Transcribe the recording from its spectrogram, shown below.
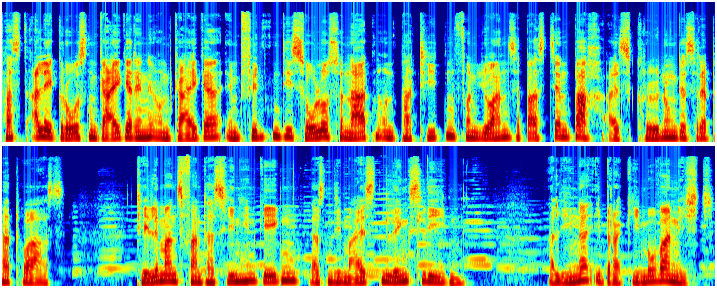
Fast alle großen Geigerinnen und Geiger empfinden die Solosonaten und Partiten von Johann Sebastian Bach als Krönung des Repertoires. Telemanns Fantasien hingegen lassen die meisten links liegen. Alina Ibragimova nicht.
